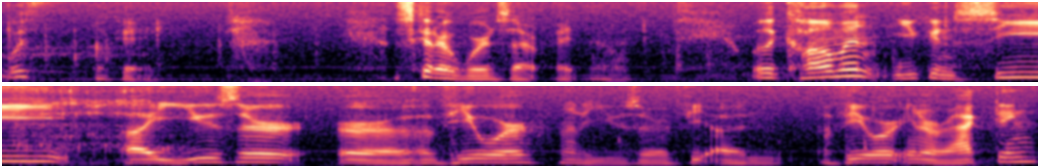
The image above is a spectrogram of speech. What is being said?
with okay let's get our words out right now with a comment you can see a user or a, viewer not a user a, a, a viewer interacting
